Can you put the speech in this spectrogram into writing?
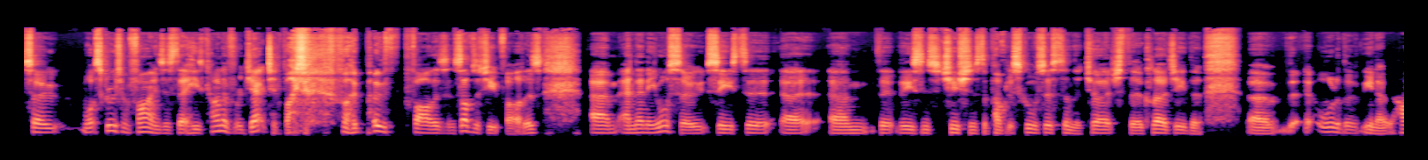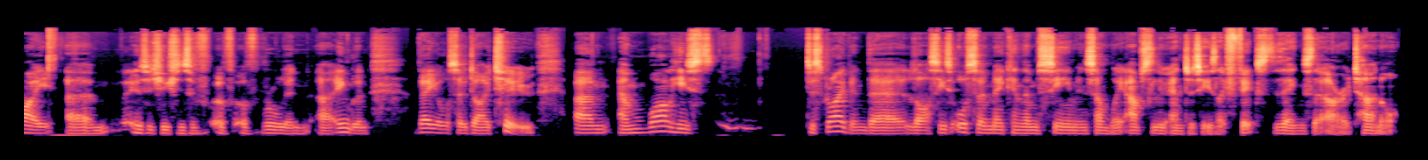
So what Scruton finds is that he's kind of rejected by, by both fathers and substitute fathers, um, and then he also sees to uh, um, the, these institutions, the public school system, the church, the clergy, the, uh, the all of the you know high um, institutions of, of, of rule in uh, England. They also die too, um, and while he's describing their loss, he's also making them seem in some way absolute entities, like fixed things that are eternal.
